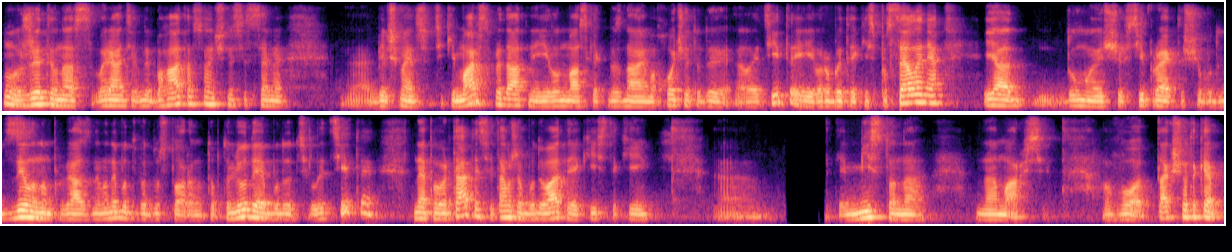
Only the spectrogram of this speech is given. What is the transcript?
Ну, жити у нас варіантів небагато в сонячній системі. Е, Більш-менш тільки Марс придатний, Ілон Маск, як ми знаємо, хоче туди летіти і робити якісь поселення. Я думаю, що всі проекти, що будуть з Ілоном пов'язані, вони будуть в одну сторону. Тобто люди будуть летіти, не повертатися і там вже будувати якийсь такий е, таке місто на, на Марсі. Вот. Так що таке,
